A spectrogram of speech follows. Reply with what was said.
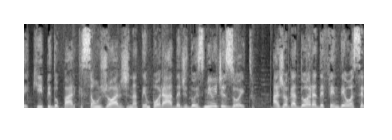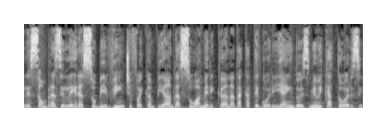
equipe do Parque São Jorge na temporada de 2018. A jogadora defendeu a seleção brasileira sub-20 e foi campeã da Sul-Americana da categoria em 2014.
